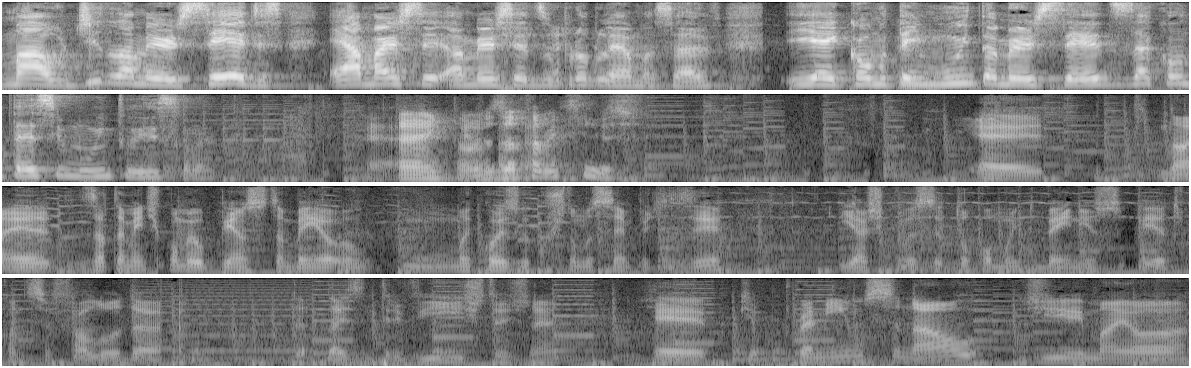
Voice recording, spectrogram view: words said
maldita da Mercedes, é a, Merce a Mercedes o problema, sabe? E aí, como tem muita Mercedes, acontece muito isso, né? É, então, exatamente isso. É, não, é exatamente como eu penso também. Eu, uma coisa que eu costumo sempre dizer, e acho que você tocou muito bem nisso, Pedro, quando você falou da, das entrevistas, né? É, para mim um sinal de maior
